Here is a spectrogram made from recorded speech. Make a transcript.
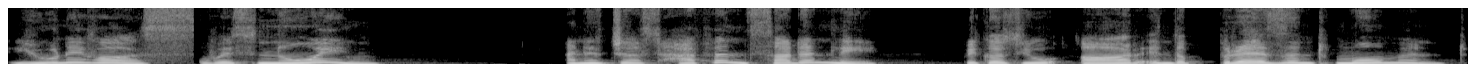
universe with knowing. And it just happens suddenly because you are in the present moment.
